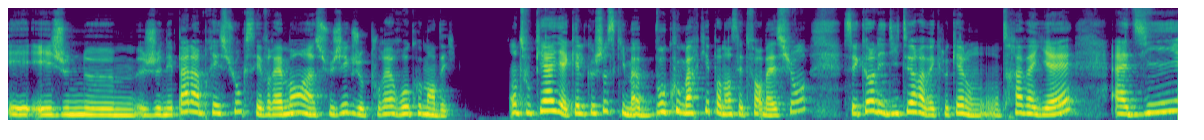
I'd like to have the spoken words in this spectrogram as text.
et, je ne, je n'ai pas l'impression que c'est vraiment un sujet que je pourrais recommander. En tout cas, il y a quelque chose qui m'a beaucoup marqué pendant cette formation, c'est quand l'éditeur avec lequel on, travaillait a dit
